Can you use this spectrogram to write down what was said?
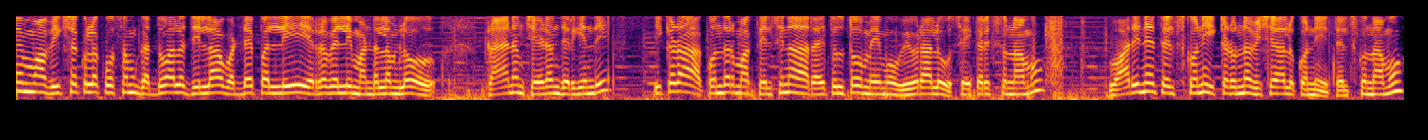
మేము మా వీక్షకుల కోసం గద్వాల జిల్లా వడ్డేపల్లి ఎర్రవెల్లి మండలంలో ప్రయాణం చేయడం జరిగింది. ఇక్కడ కొందరు మాకు తెలిసిన రైతులతో మేము వివరాలు సేకరిస్తున్నాము. వారినే తెలుసుకొని ఇక్కడ ఉన్న విషయాలు కొన్ని తెలుసుకుందాము.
